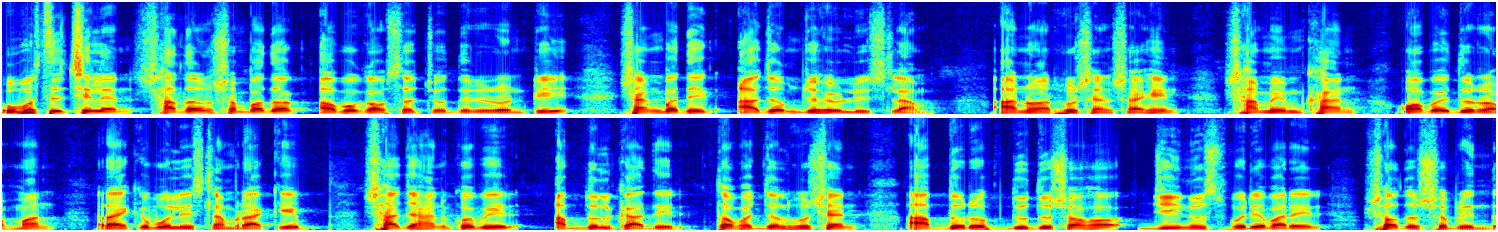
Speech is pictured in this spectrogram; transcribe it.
উপস্থিত ছিলেন সাধারণ সম্পাদক আবু কাউসার চৌধুরী রন্টি, সাংবাদিক আজম জহিরুল ইসলাম। আনোয়ার হোসেন শাহিন, শামীম খান অবেদুর রহমান, রাকিবুল ইসলাম রাকিব, শাহজাহান কবির, আব্দুল কাদির, তফজ্জল হোসেন, আব্দুর দুদুসহ জিনুস পরিবারের সদস্যবৃন্দ।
